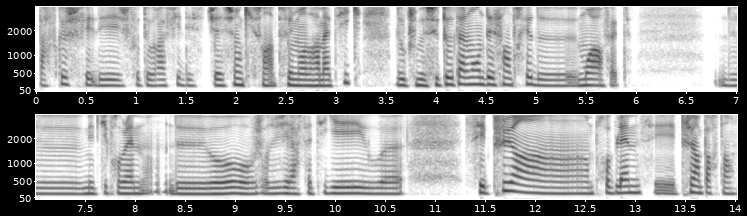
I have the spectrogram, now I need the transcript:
parce que je fais des je photographie des situations qui sont absolument dramatiques. Donc je me suis totalement décentrée de moi en fait de mes petits problèmes, de oh aujourd'hui j'ai l'air fatigué ou euh, c'est plus un problème, c'est plus important.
